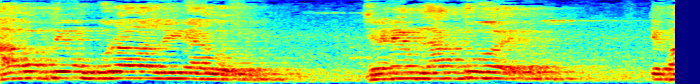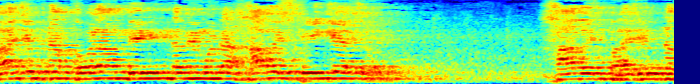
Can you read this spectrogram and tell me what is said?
આ વખતે હું પુરાવા લઈને આવ્યો છું. જેને એમ લાગતું હોય કે ભાજપના ખોળામાં બેહીને તમે મોટા હાવજ થઈ ગયા છો. હાવજ ભાજપના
